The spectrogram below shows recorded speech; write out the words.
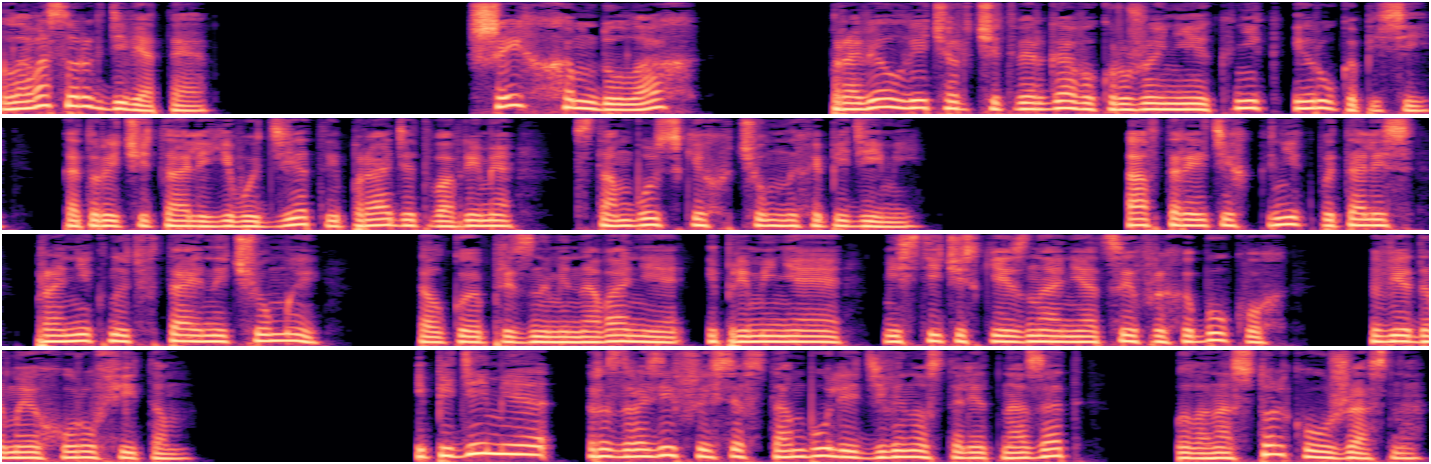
Глава 49. Шейх Хамдулах провел вечер четверга в окружении книг и рукописей, которые читали его дед и прадед во время стамбульских чумных эпидемий. Авторы этих книг пытались проникнуть в тайны чумы, толкуя предзнаменования и применяя мистические знания о цифрах и буквах, ведомые хуруфитом. Эпидемия, разразившаяся в Стамбуле 90 лет назад, была настолько ужасна,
